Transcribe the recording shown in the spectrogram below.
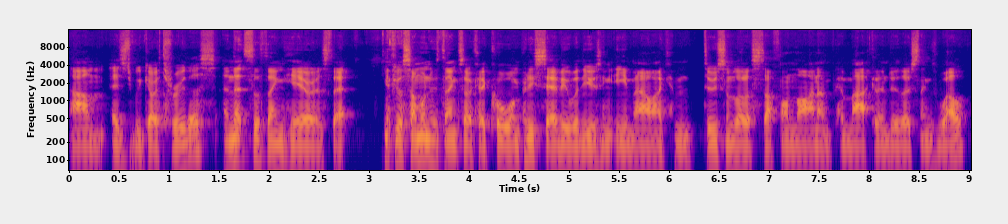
um, as we go through this. And that's the thing here is that if you're someone who thinks, okay, cool, I'm pretty savvy with using email, I can do some lot of stuff online, I can market and do those things well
